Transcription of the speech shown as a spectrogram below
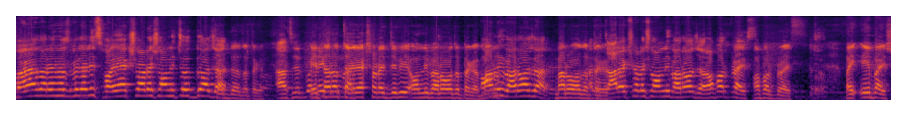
6000 mAh ব্যাটারি 6128 অনলি 14000 চোদ্দ হাজার টাকা। আচ্ছা এরপর এটারও চার একশো আঠাশ জিবি অনলি বারো হাজার টাকা অনলি 12000 বারো হাজার টাকা 4128 only 12000 offer price offer price ভাই এ বাইশ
